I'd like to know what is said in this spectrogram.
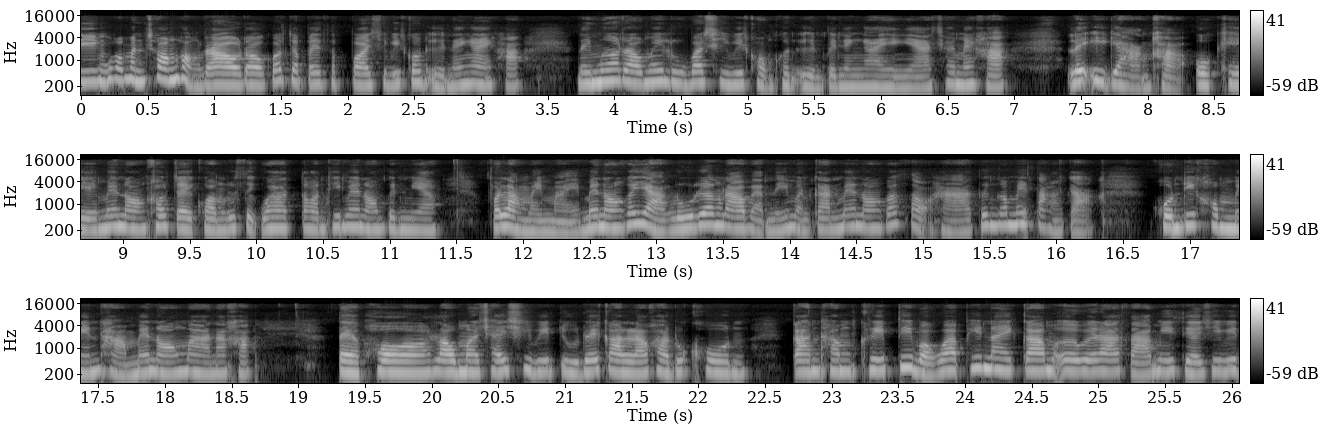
ริง ๆ เพราะมันช่องของเราเราก็จะไปสปอยชีวิตคนอื่นได้ไงคะ ในเมื่อเราไม่รู้ว่าชีวิตของคนอื่นเป็นยังไงอย่างเงี้ยใช่ไหมคะ และอีกอย่างค่ะ โอเค แม่น้องเข้าใจความรู้สึกว่าตอนที่แม่น้องเป็นเมียฝรั่งใหม่ ๆ แม่น้องก็อยากรู้เรื่องราวแบบนี้เหมือนกันแม่น้องก็เสาะหา ซึ่งก็ไม่ต่างจากคนที่คอมเมนต์ถามแม่น้องมานะคะ แต่พอเรามาใช้ชีวิตอยู่ด้วยกันแล้วค่ะทุกคน การทำคลิปที่บอกว่าพินัยกรรมเออเวลาสามีเสียชีวิต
